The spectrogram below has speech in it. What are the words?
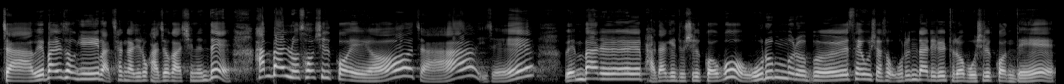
자 외발석이 마찬가지로 가져가시는데 한 발로 서실 거예요. 자, 이제 왼발을 바닥에 두실 거고 오른 무릎을 세우셔서 오른 다리를 들어 보실 건데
